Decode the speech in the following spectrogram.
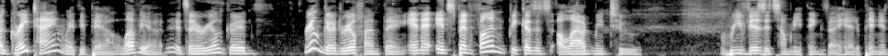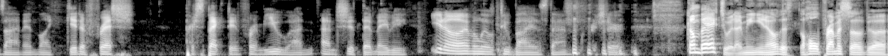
A great time with you, pal. Love you. It's a real good, real good, real fun thing, and it, it's been fun because it's allowed me to revisit so many things I had opinions on and like get a fresh perspective from you on on shit that maybe you know I'm a little too biased on for sure. Come back to it. I mean, you know, the the whole premise of uh,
